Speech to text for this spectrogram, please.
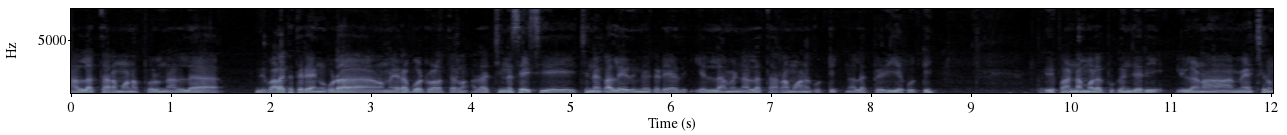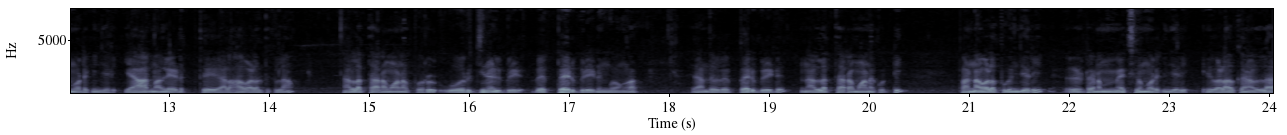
நல்ல தரமான பொருள் நல்ல இது வளர்க்க தெரியாங்க கூட நம்ம இற போட்டு வளர்த்துடலாம். அதாவது சின்ன சைஸ் சின்ன காலில் எதுவுமே கிடையாது. எல்லாமே நல்ல தரமான குட்டி நல்ல பெரிய குட்டி. இது பண்ண முளைப்புக்கும் சரி இல்லைனா மேய்ச்சல் முறைக்கும் சரி யாருனாலும் எடுத்து அழகாக வளர்த்துக்கலாம். நல்ல தரமான பொருள் ஒரிஜினல் ப்ரீட் வெப்பேர் பிரீடுங்குவாங்க அந்த வெப்பேர் பிரீடு நல்ல தரமான குட்டி பண்ண வளர்ப்புக்கும் சரி இல்லாட்டா நம்ம மேய்ச்சல் முறைக்கும் சரி இது வளர்க்க நல்லா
